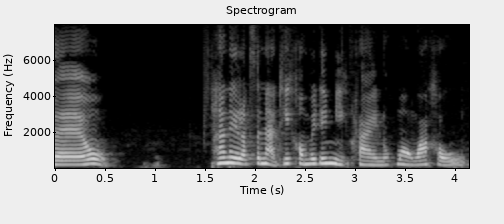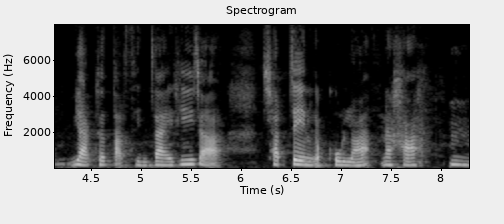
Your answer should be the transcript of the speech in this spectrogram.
แล้วถ้าในลักษณะที่เขาไม่ได้มีใครนกมองว่าเขาอยากจะตัดสินใจที่จะชัดเจนกับคุณละนะคะ อืม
